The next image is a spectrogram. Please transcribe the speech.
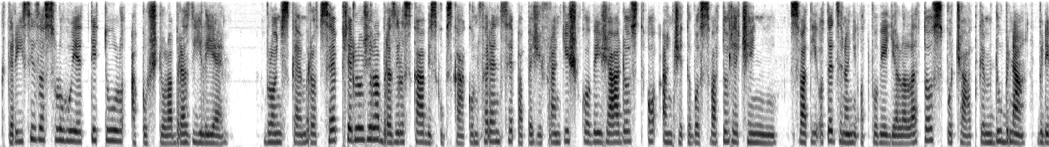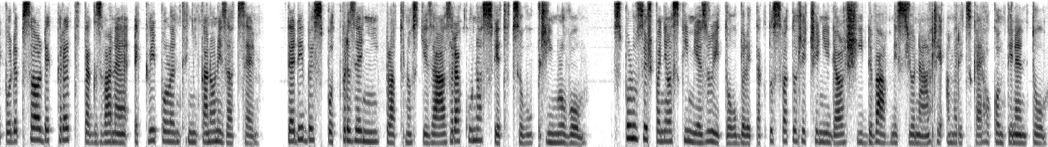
který si zasluhuje titul Apoštola Brazílie. V loňském roce předložila Brazilská biskupská konference papeži Františkovi žádost o Ančetovo svatořečení. Svatý otec na ní odpověděl letos počátkem dubna, kdy podepsal dekret tzv. ekvipolentní kanonizace, tedy bez potvrzení platnosti zázraku na světcovu přímluvu. Spolu se španělským jezuitou byli takto svatořečeni další dva misionáři amerického kontinentu.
